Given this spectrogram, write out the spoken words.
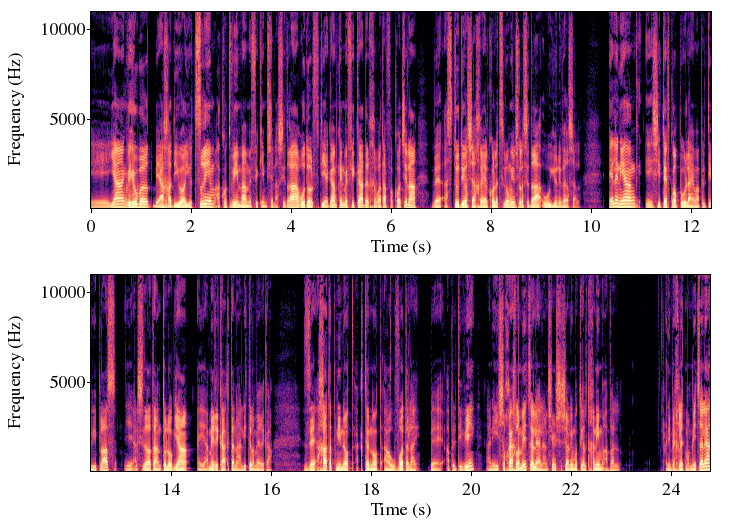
אה, יאנג והיוברד ביחד יהיו היוצרים, הכותבים והמפיקים של הסדרה, רודולף תהיה גם כן מפיקה דרך חברת ההפקות שלה, והסטודיו שאחראי על כל הצילומים של הסדרה הוא יוניברסל. אלן יאנג אה, שיתף כבר פעולה עם אפל TV Plus על סדרת האנתולוגיה אמריקה הקטנה, Little America. זה אחת הפנינות הקטנות האהובות עליי באפל TV, אני שוכח להמליץ עליה לאנשים ששואלים אותי על תכנים, אבל אני בהחלט ממליץ עליה.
